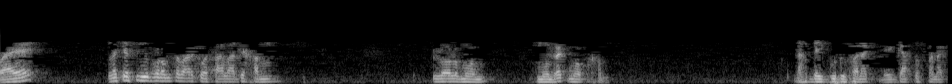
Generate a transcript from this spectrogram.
waaye la ca suñu borom tabaraka wa taala di xam loolu moom moom rek moo ko xam ndax day gudd fan ak day gàtt fan ak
